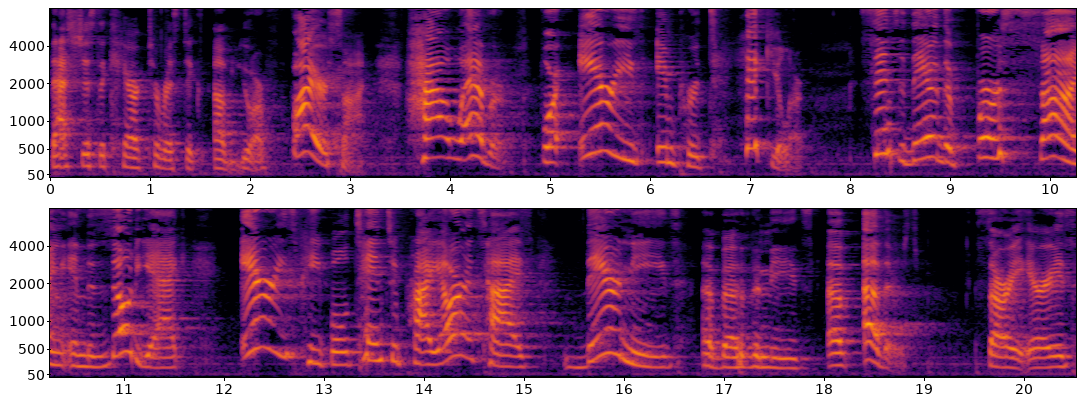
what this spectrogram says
That's just the characteristic of your fire sign. However, for Aries in particular, since they're the first sign in the zodiac, Aries people tend to prioritize their needs above the needs of others. Sorry, Aries,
